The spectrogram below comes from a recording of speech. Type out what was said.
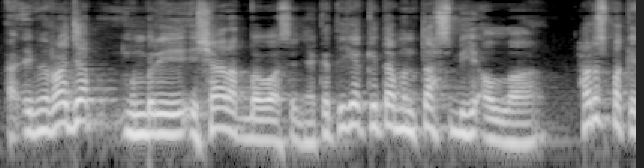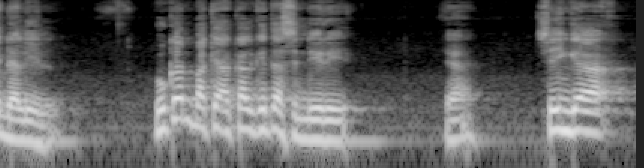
Ibn Rajab memberi isyarat bahwasanya ketika kita mentasbih Allah harus pakai dalil. Bukan pakai akal kita sendiri. Ya. Sehingga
